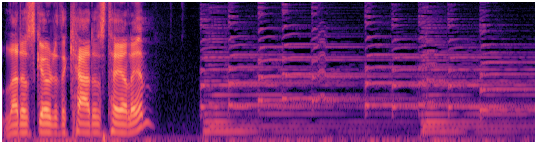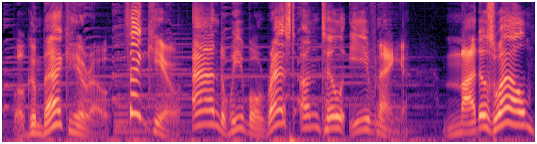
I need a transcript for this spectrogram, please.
let us go to the Katta's Tail Inn. Welcome back, hero. Thank you, and we will rest until evening. Might as well.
